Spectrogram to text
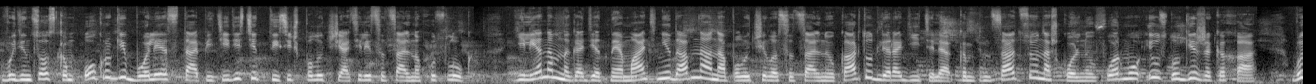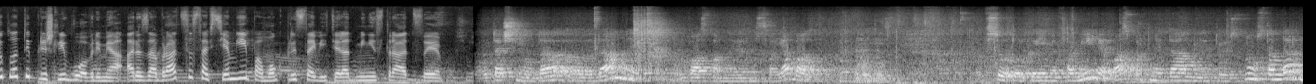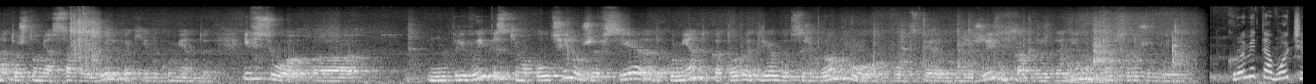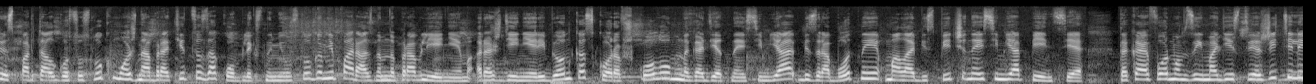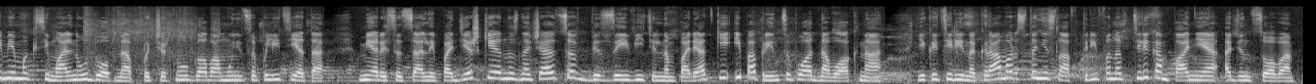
В Одинцовском округе более 150 тысяч получателей социальных услуг. Елена – многодетная мать. Недавно она получила социальную карту для родителя, компенсацию на школьную форму и услуги ЖКХ. Выплаты пришли вовремя, а разобраться совсем ей помог представитель администрации. Уточнил да, э, данные, у вас там, наверное, своя база все только имя, фамилия, паспортные данные, то есть, ну, стандартно то, что у меня с собой были, какие документы, и все. При выписке мы получили уже все документы, которые требуются ребенку вот, с первых дней жизни, как гражданину, у все уже было. Кроме того, через портал госуслуг можно обратиться за комплексными услугами по разным направлениям. Рождение ребенка, скоро в школу, многодетная семья, безработные, малообеспеченная семья, пенсия. Такая форма взаимодействия с жителями максимально удобна, подчеркнул глава муниципалитета. Меры социальной поддержки назначаются в беззаявительном порядке и по принципу одного окна. Екатерина Крамер, Станислав Трифонов, телекомпания «Одинцова».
